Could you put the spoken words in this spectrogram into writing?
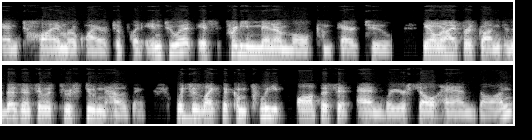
and time required to put into it is pretty minimal compared to, you know, when I first got into the business, it was through student housing, which is like the complete opposite end where you're so hands on.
